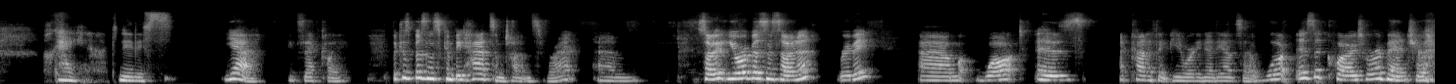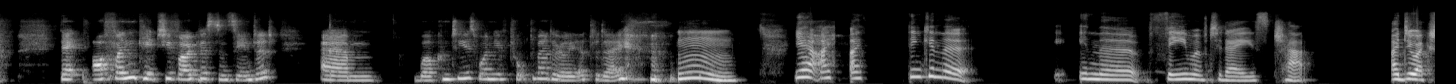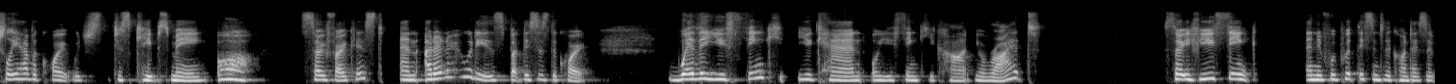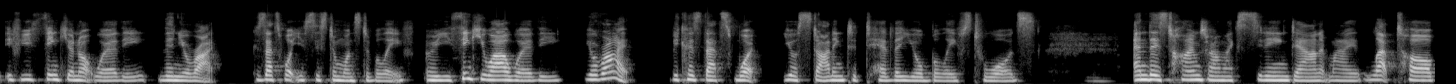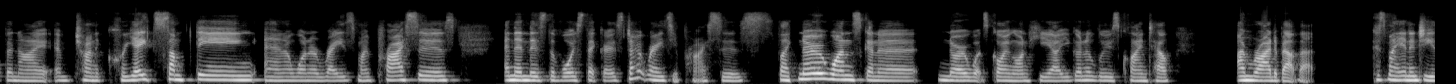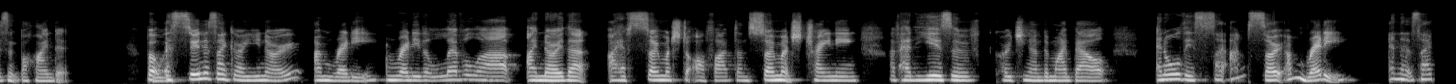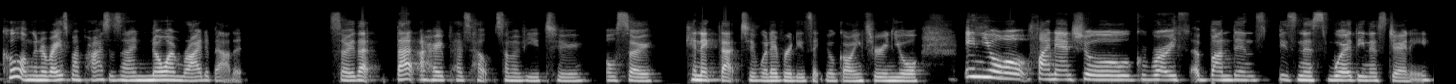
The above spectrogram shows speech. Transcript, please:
okay, I can do this. Yeah, exactly. Because business can be hard sometimes, right? Um, so you're a business owner, Ruby. Um, what is, I kind of think you already know the answer. What is a quote or a mantra that often keeps you focused and centered? Um, welcome to use one you've talked about earlier today. mm. Yeah, I, I think in the in the theme of today's chat, I do actually have a quote which just keeps me oh so focused. And I don't know who it is, but this is the quote. Whether you think you can or you think you can't, you're right. So if you think, and if we put this into the context of if you think you're not worthy, then you're right because that's what your system wants to believe. Or you think you are worthy, you're right, because that's what you're starting to tether your beliefs towards. And there's times where I'm like sitting down at my laptop and I am trying to create something and I want to raise my prices. And then there's the voice that goes, Don't raise your prices. Like, no one's going to know what's going on here. You're going to lose clientele. I'm right about that because my energy isn't behind it. But mm. as soon as I go, you know, I'm ready. I'm ready to level up. I know that I have so much to offer. I've done so much training. I've had years of coaching under my belt and all this. It's like, I'm so, I'm ready. And it's like, cool, I'm going to raise my prices and I know I'm right about it. So that, that I hope has helped some of you to also connect that to whatever it is that you're going through in your, in your financial growth, abundance, business worthiness journey.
